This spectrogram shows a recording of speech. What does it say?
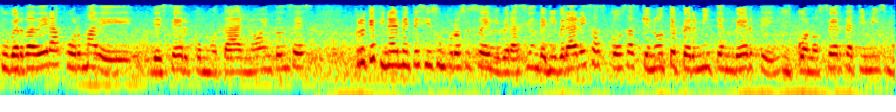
tu verdadera forma de, de ser como tal, ¿no? Entonces, creo que finalmente sí es un proceso de liberación, de liberar esas cosas que no te permiten verte y conocerte a ti mismo.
